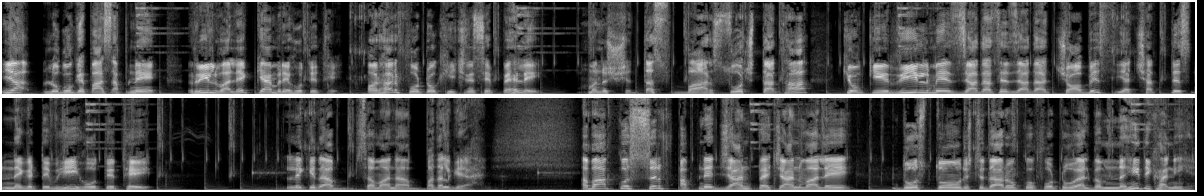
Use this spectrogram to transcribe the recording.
या लोगों के पास अपने रील वाले कैमरे होते थे, और हर फ़ोटो खींचने से पहले मनुष्य दस बार सोचता था, क्योंकि रील में ज़्यादा से ज़्यादा 24 या 36 नेगेटिव ही होते थे। लेकिन अब जमाना बदल गया है। अब आपको सिर्फ़ अपने जान पहचान वाले दोस्तों, रिश्तेदारों को फ़ोटो, एल्बम नहीं दिखानी है।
